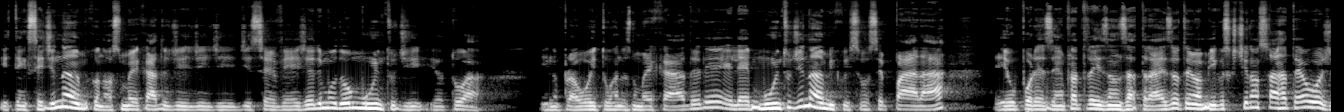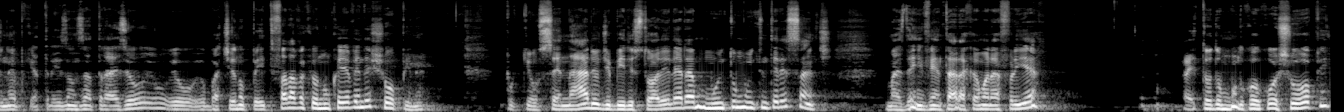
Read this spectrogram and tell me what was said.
E tem que ser dinâmico. O nosso mercado de, de, de, de cerveja ele mudou muito de eu tô há, indo para oito anos no mercado, ele, ele é muito dinâmico. E se você parar, eu, por exemplo, há três anos atrás, eu tenho amigos que tiram sarro até hoje, né? Porque há três anos atrás eu, eu, eu, eu batia no peito e falava que eu nunca ia vender chopp, né? Porque o cenário de Beer Story ele era muito, muito interessante. Mas daí inventaram a câmara fria, aí todo mundo colocou chopp,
